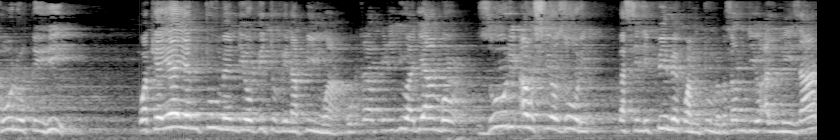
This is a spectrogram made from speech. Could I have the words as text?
خلقه. Kwake yeye mtume ndio vitu vinapimwa. Ukitaka kujua jambo zuri au sio zuri basi lipime kwa mtume kwa sababu ndio almizan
